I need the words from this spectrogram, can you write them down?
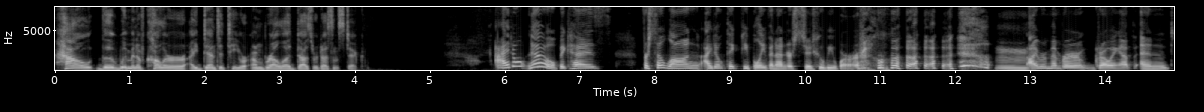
how the women of color identity or umbrella does or doesn't stick? I don't know because for so long, I don't think people even understood who we were. mm. I remember growing up and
